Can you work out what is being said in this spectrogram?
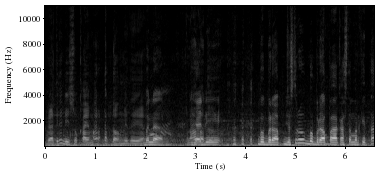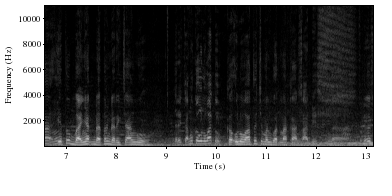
Berarti ini disukai market dong gitu ya. Benar. Kenapa Jadi beberapa justru beberapa customer kita itu banyak datang dari Canggu. Dari Canggu ke Uluwatu. Ke Uluwatu cuman buat makan. Sadis. Nah, Terus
